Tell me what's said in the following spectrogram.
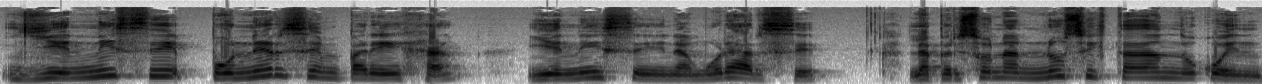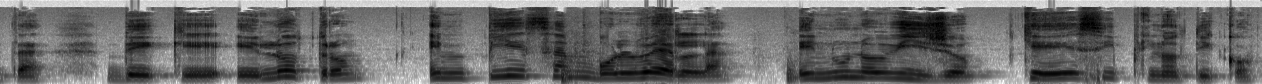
Y en ese ponerse en pareja y en ese enamorarse, la persona no se está dando cuenta de que el otro empieza a envolverla en un ovillo que es hipnótico.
